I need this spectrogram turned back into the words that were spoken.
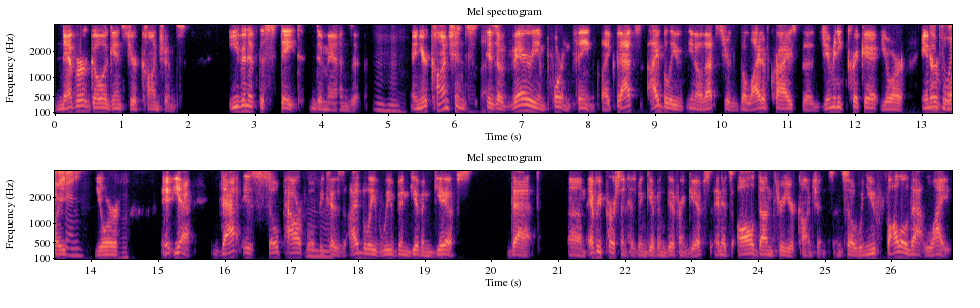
never go against your conscience even if the state demands it hmm and your conscience is a very important thing like that's i believe you know that's your the light of christ the jiminy cricket your inner voice Intuition. your Mhm. it, yeah that is so powerful Mhm. because i believe we've been given gifts that um, every person has been given different gifts and it's all done through your conscience and so when you follow that light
